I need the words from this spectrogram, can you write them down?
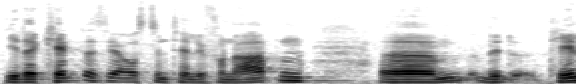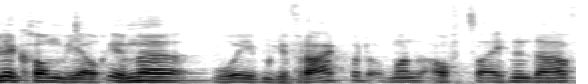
Jeder kennt das ja aus den Telefonaten ähm, mit Telekom, wie auch immer, wo eben gefragt wird, ob man aufzeichnen darf.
